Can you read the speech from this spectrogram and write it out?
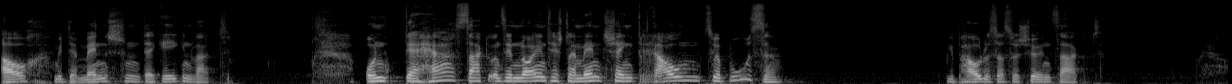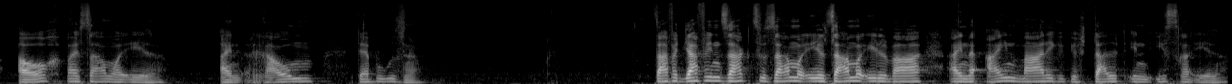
auch mit den Menschen der Gegenwart. Und der Herr sagt uns im Neuen Testament, schenkt Raum zur Buße, wie Paulus das so schön sagt. Auch bei Samuel ein Raum der Buße. David Jaffin sagt zu Samuel, Samuel war eine einmalige Gestalt in Israel.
